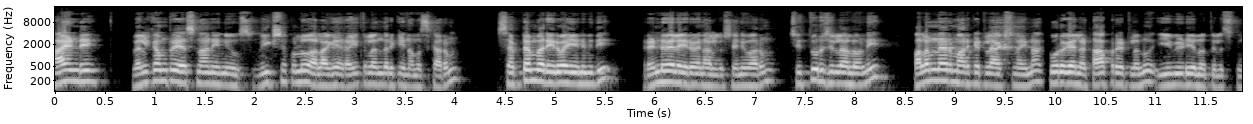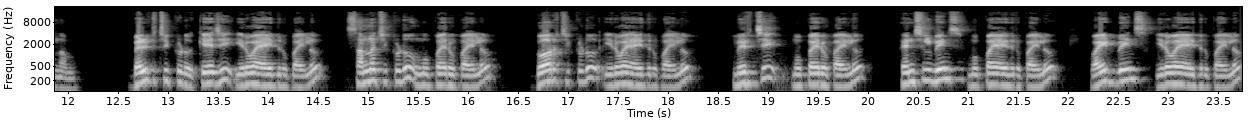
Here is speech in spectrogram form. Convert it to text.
హాయ్ అండి. వెల్కమ్ టు ఎస్నాని న్యూస్. వీక్షకులు అలాగే రైతులందరికీ నమస్కారం. సెప్టెంబర్ ఇరవై ఎనిమిది రెండు వేల ఇరవై నాలుగు శనివారం చిత్తూరు జిల్లాలోని పలంనేర్ మార్కెట్లో యాక్షన్ అయిన కూరగాయల టాప్ రేట్లను ఈ వీడియోలో తెలుసుకుందాం. బెల్ట్ చిక్కుడు కేజీ ఇరవై ఐదు రూపాయలు సన్న చిక్కుడు ముప్పై రూపాయలు గోరు చిక్కుడు ఇరవై ఐదు రూపాయలు మిర్చి ముప్పై రూపాయలు పెన్సిల్ బీన్స్ ముప్పై ఐదు రూపాయలు వైట్ బీన్స్ ఇరవై ఐదు రూపాయలు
